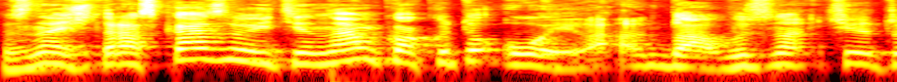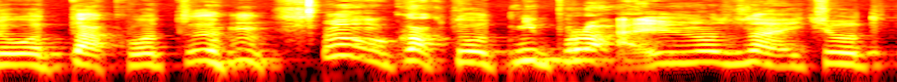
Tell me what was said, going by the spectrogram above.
значит, рассказываете нам, как это, ой, а, да, вы знаете, это вот так вот, ну, как-то вот неправильно ну, знаете, вот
